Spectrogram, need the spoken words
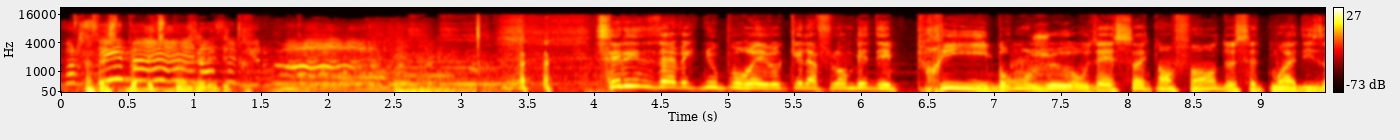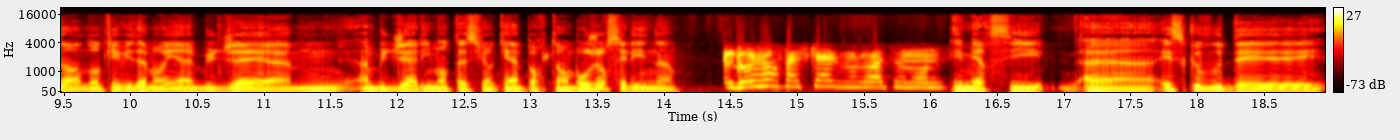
Voir Ça fait expl- exploser les vitres. Céline est avec nous pour évoquer la flambée des prix. Bonjour, vous avez cinq enfants de 7 mois à 10 ans, donc évidemment il y a un budget, euh, un budget alimentation qui est important. Bonjour Céline. Bonjour Pascal, bonjour à tout le monde. Et merci. Euh, est-ce que vous dé-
